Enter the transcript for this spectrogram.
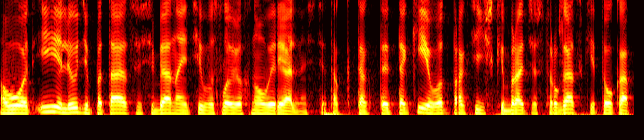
вот, и люди пытаются себя найти в условиях новой реальности. Так, так, такие вот практически братья Стругацкие, только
